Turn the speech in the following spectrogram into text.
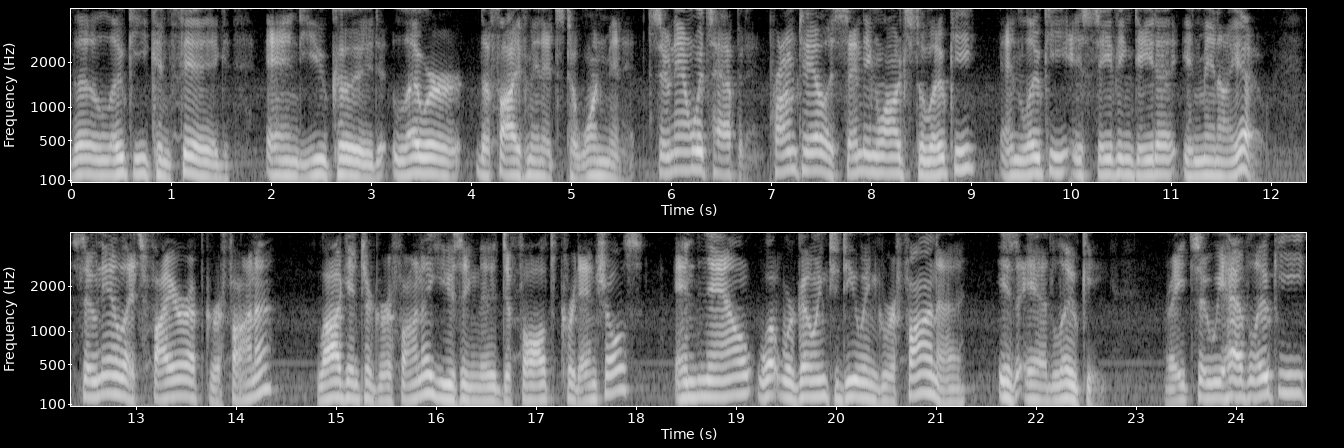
the Loki config and you could lower the five minutes to one minute. So now what's happening? Promtail is sending logs to Loki, and Loki is saving data in MinIO. So now let's fire up Grafana, log into Grafana using the default credentials, and now what we're going to do in Grafana is add Loki. Right, so we have Loki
